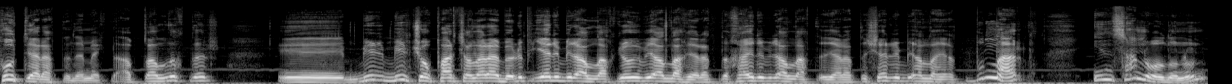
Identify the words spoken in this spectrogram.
Put yarattı demek de aptallıktır. Ee, bir birçok parçalara bölüp yeri bir Allah, göğü bir Allah yarattı, hayrı bir Allah yarattı, şerri bir Allah yarattı. Bunlar insanoğlunun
